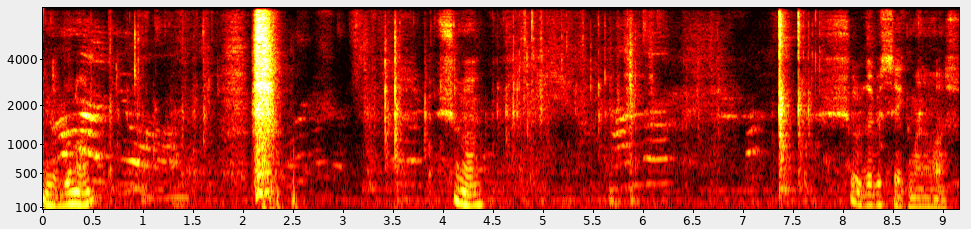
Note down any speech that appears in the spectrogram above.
Şimdi bunun şunun şurada bir segmanı var.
